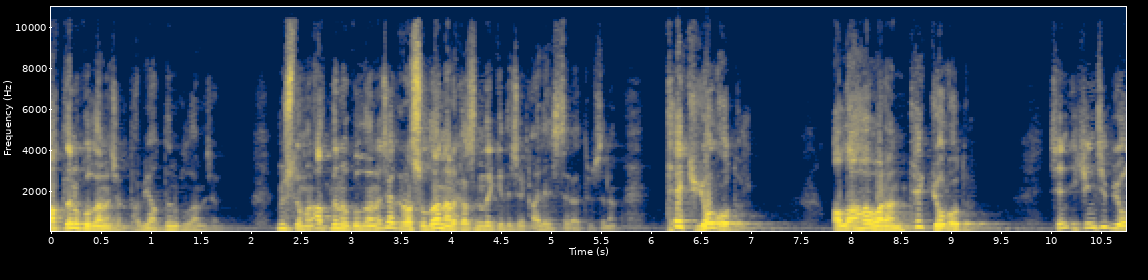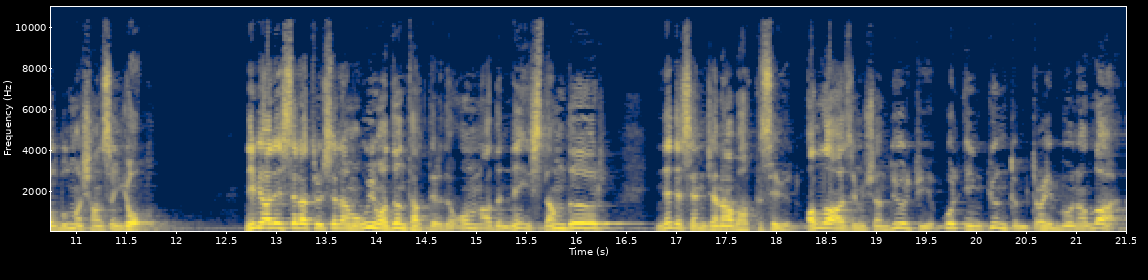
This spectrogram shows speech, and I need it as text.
aklını kullanacak. Tabii aklını kullanacak. Müslüman aklını kullanacak, Resulullah'ın arkasında gidecek aleyhissalatü vesselam. Tek yol odur. Allah'a varan tek yol odur. Senin ikinci bir yol bulma şansın yok. Nebi Aleyhisselatü Vesselam'a uymadığın takdirde onun adı ne İslam'dır ne de sen Cenab-ı Hakk'ı seviyorsun. Allah Azimüşşan diyor ki kul in kuntum tuhibbunallah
